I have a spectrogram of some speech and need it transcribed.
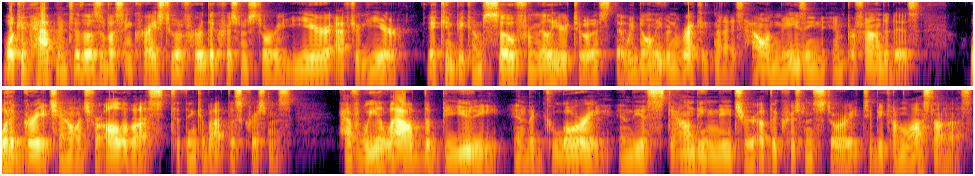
what can happen to those of us in Christ who have heard the Christmas story year after year. It can become so familiar to us that we don't even recognize how amazing and profound it is. What a great challenge for all of us to think about this Christmas. Have we allowed the beauty and the glory and the astounding nature of the Christmas story to become lost on us?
